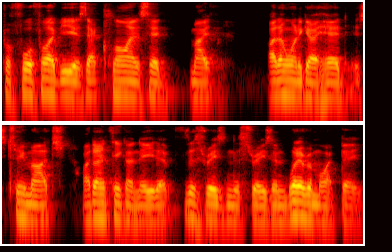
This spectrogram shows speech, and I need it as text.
for four or five years, that client said, "Mate, I don't want to go ahead. It's too much. I don't think I need it for this reason, this reason, whatever it might be."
